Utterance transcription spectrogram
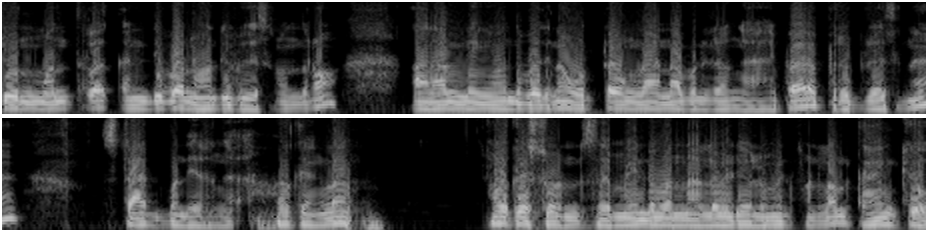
ஜூன் மந்தில் கண்டிப்பாக நோட்டிஃபிகேஷன் வந்துடும் அதனால் நீங்கள் வந்து பார்த்தீங்கன்னா விட்டவங்களாம் என்ன பண்ணிடுங்க? இப்போ ப்ரிப்ரேஷனை ஸ்டார்ட் பண்ணிடுங்க. ஓகேங்களா ஓகே ஸ்டூடெண்ட்ஸ் மீண்டும் நல்ல வீடியோவில் மீட் பண்ணலாம். தேங்க்யூ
